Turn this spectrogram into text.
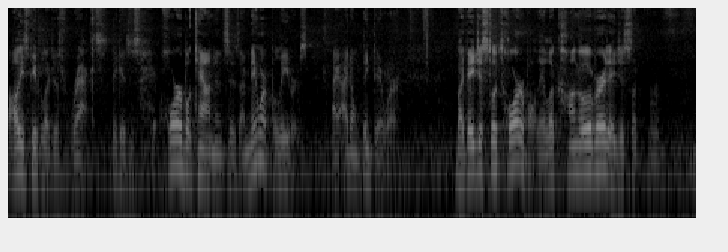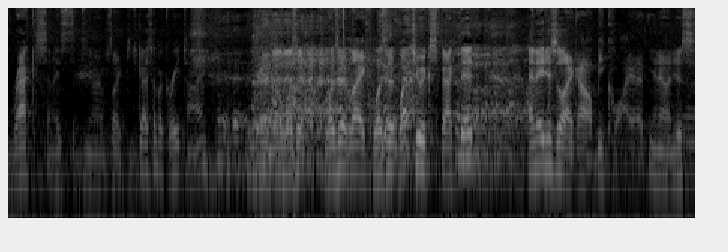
all these people are just wrecked. They get this horrible countenances. I mean, they weren't believers. I, I don't think they were, but they just looked horrible. They looked hungover. They just looked wrecked. And I, said, you know, I was like, "Did you guys have a great time? You know, was it was it like was it what you expected?" And they just like, "Oh, be quiet," you know, and just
